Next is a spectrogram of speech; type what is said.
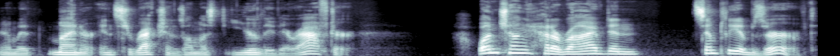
and with minor insurrections almost yearly thereafter, Wen Cheng had arrived and simply observed.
